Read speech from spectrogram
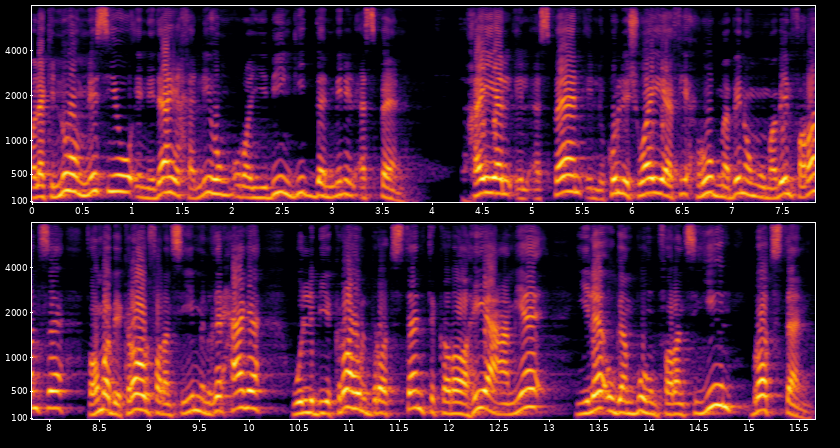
ولكنهم نسيوا إن ده هيخليهم قريبين جدا من الأسبان. تخيل الأسبان اللي كل شوية في حروب ما بينهم وما بين فرنسا فهم بيكرهوا الفرنسيين من غير حاجة واللي بيكرهوا البروتستانت كراهية عمياء يلاقوا جنبهم فرنسيين بروتستانت.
